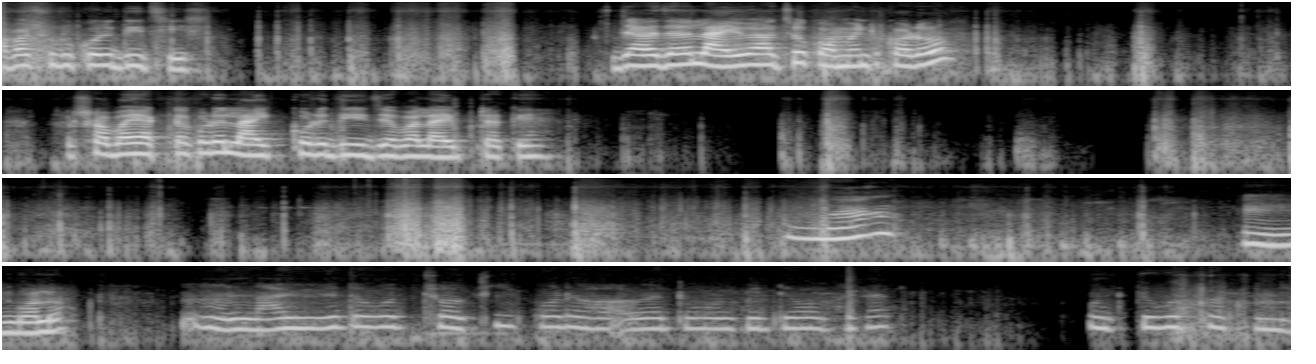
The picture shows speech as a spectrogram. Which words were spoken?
আবার শুরু করে দিয়েছিস। যারা যারা লাইভে আছো কমেন্ট করো। সবাই একটা করে লাইক করে দিয়ে যাবা লাইভটাকে মা? হুম বলো। লাইভে তো করছ কি করে হবে তোমার ভিডিও ভাড়া কিছু বুঝতে পারছি না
